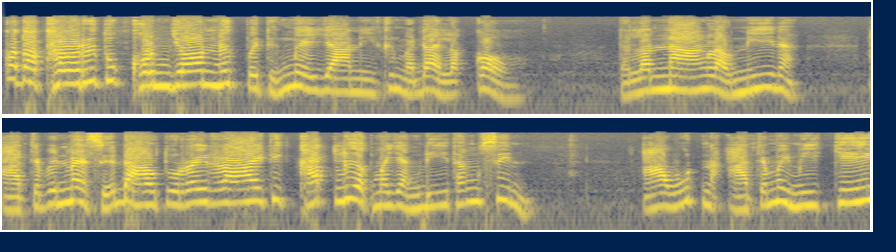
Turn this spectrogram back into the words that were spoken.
ก็ถ้าเธอหรือทุกคนย้อนนึกไปถึงเมยานีขึ้นมาได้แล้วก็ แต่ละนางเหล่านี้นะ่ะ อาจจะเป็นแม่เสือดาวตัวร้ายๆที่คัดเลือกมาอย่างดีทั้งสิ้น อาวุธนะ่ะอาจจะไม่มีจริง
